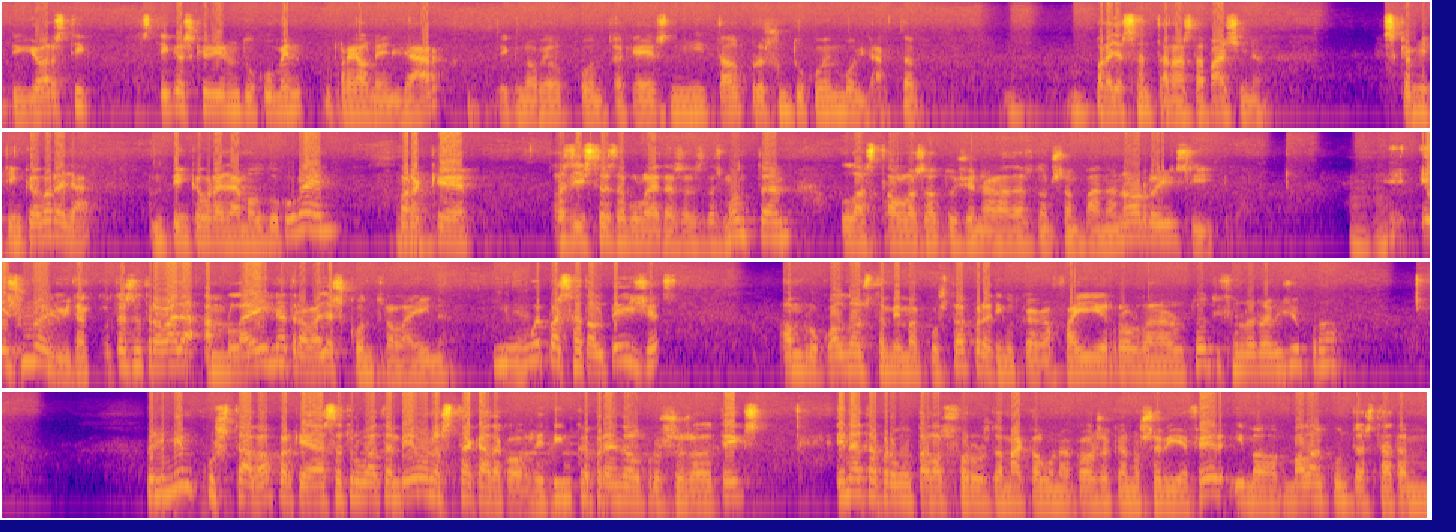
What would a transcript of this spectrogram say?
I jo ara estic, estic escrivint un document realment llarg dic no ve el compte que és ni tal però és un document molt llarg de un parell de centenars de pàgina. És que m'hi tinc que barallar em tinc que barallar amb el document perquè les llistes de boletes es desmunten les taules autogenerades doncs se'n van a Norris i E- és una lluita, en comptes de treballar amb l'eina, treballes contra l'eina. I ho he passat al Pages, amb la qual doncs, també m'ha costat, perquè he tingut que agafar i reordenar-ho tot i fer la revisió, però primer em costava perquè has de trobar també on està cada cosa. I tinc que aprendre el processor de text. He anat a preguntar als foros de Mac alguna cosa que no sabia fer i me, me l'han contestat en,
